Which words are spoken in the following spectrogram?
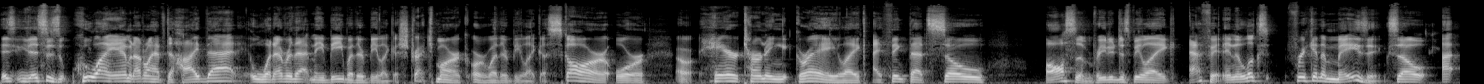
this, this is who I am, and I don't have to hide that, whatever that may be, whether it be like a stretch mark or whether it be like a scar or, or hair turning gray. Like I think that's so awesome for you to just be like F it, and it looks freaking amazing. So. I,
